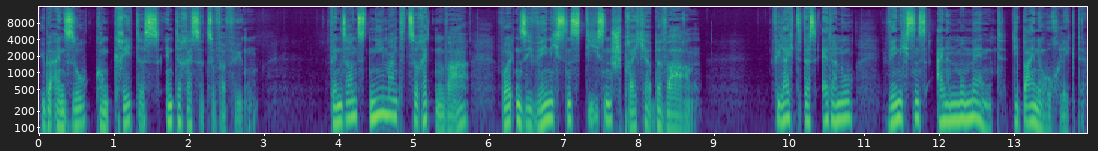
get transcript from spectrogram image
über ein so konkretes Interesse zu verfügen. Wenn sonst niemand zu retten war, wollten sie wenigstens diesen Sprecher bewahren. Vielleicht, dass Edano wenigstens einen Moment die Beine hochlegte.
